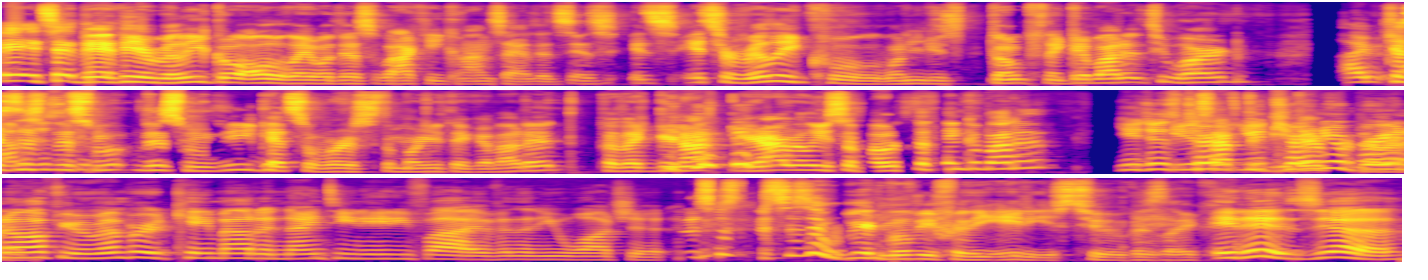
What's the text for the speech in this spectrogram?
it's they they really go all the way with this wacky concept. It's it's it's it's really cool when you just don't think about it too hard. I Because this this gonna- this movie gets worse the more you think about it. But like you're not you're not really supposed to think about it. you just you just turn have to you turn your brain off. You remember it came out in 1985, and then you watch it. This is this is a weird movie for the '80s too, because like It is, yeah.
